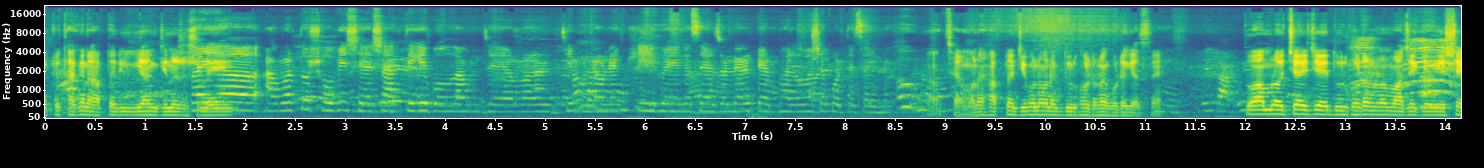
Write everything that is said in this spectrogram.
একটু থাকে না আপনার ইয়াং জেনারেশনে তো সবই শেষ। আগ থেকে বললাম যে আমার জীবনে অনেক কি হয়ে গেছে এর জন্য আর প্রেম ভালোবাসা করতে চাই না। আচ্ছা মানে আপনার জীবনে অনেক দুর্ঘটনা ঘটে গেছে। তো আমরা চাই যে দুর্ঘটনার মাঝে কেউ এসে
